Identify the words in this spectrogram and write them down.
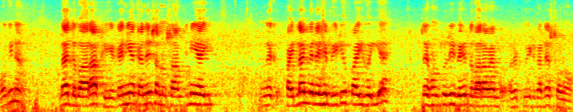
ਹੋ ਗਈ ਨਾ? ਮੈਂ ਦੁਬਾਰਾ ਫੇਰ ਕਹਿੰਦੀ ਹਾਂ, ਕਹਿੰਦੇ ਸਾਨੂੰ ਸਮਝ ਨਹੀਂ ਆਈ। ਪਹਿਲਾਂ ਮੇਰੇ ਇਹ ਵੀਡੀਓ ਪਾਈ ਹੋਈ ਹੈ, ਤੇ ਹੁਣ ਤੁਸੀਂ ਫੇਰ ਦੁਬਾਰਾ ਮੈਂ ਰਿਪੀਟ ਕਰਦੇ ਸੁਣੋ।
